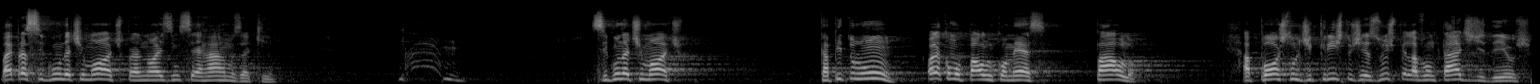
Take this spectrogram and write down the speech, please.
Vai para 2 Timóteo para nós encerrarmos aqui. 2 Timóteo, capítulo 1. Olha como Paulo começa. Paulo, apóstolo de Cristo Jesus pela vontade de Deus,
